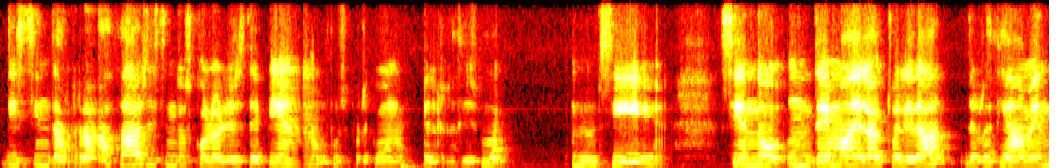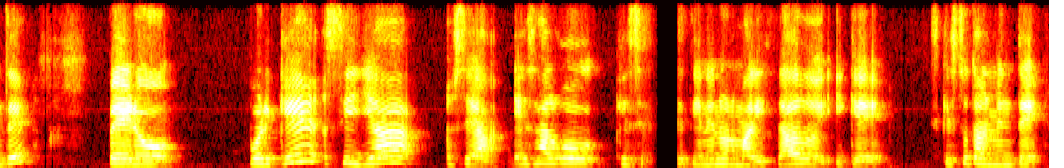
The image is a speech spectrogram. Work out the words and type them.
distintas razas, distintos colores de piel, ¿no? Pues porque, bueno, el racismo mm, sigue siendo un tema de la actualidad, desgraciadamente, pero ¿por qué si ya o sea, es algo que se, tiene normalizado y que es que es totalmente,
